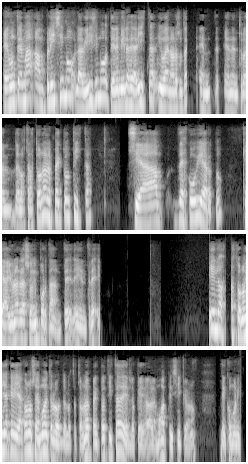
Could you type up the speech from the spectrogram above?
es un tema amplísimo, larguísimo, tiene miles de aristas y bueno, resulta que en, dentro de, los trastornos del espectro autista se ha descubierto que hay una relación importante entre y los trastornos ya que ya conocemos entre de los trastornos del espectro autista de lo que hablamos al principio, ¿no? De comunicación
